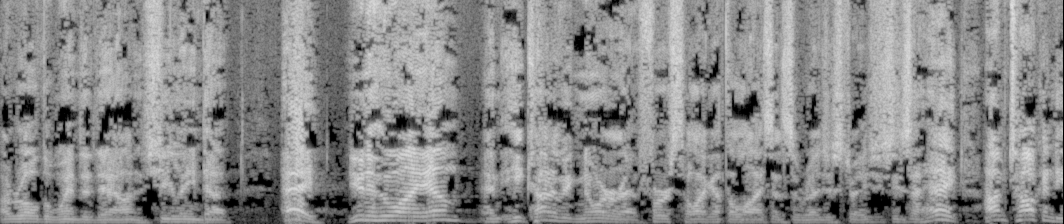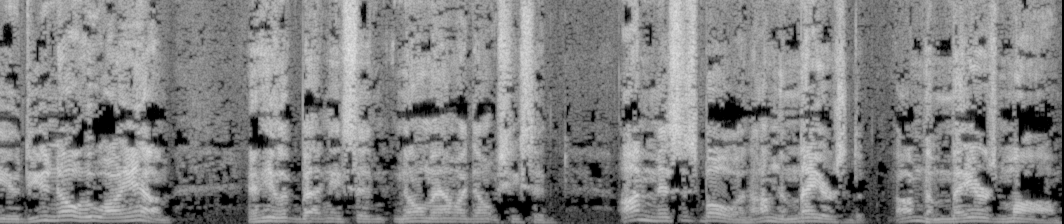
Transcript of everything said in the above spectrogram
I rolled the window down, and she leaned up. Hey, you know who I am? And he kind of ignored her at first till I got the license and registration. She said, Hey, I'm talking to you. Do you know who I am? And he looked back and he said, "No, ma'am, I don't." She said, "I'm Mrs. Boland. I'm the mayor's. I'm the mayor's mom."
